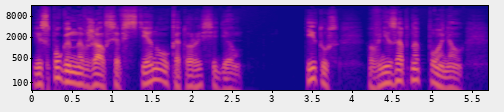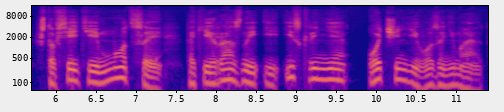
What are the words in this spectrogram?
испуганно вжался в стену, у которой сидел. Титус внезапно понял, что все эти эмоции, такие разные и искренние, очень его занимают.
